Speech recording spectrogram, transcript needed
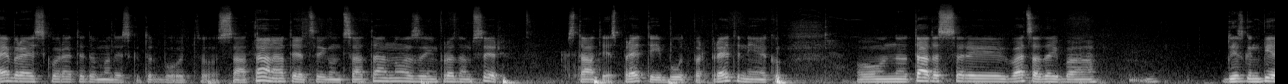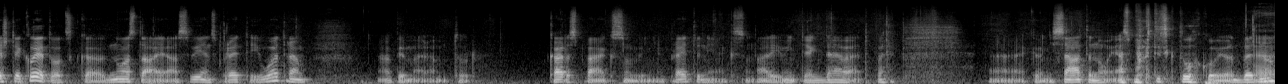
ebrejs, varētu iedomāties, ka tur būtu satāna attiecīgi, un satāna nozīme, protams, ir stāties pretī, būt par pretinieku. Un uh, tā tas arī vecā darbā diezgan bieži tiek lietots, ka nostājās viens pretī otram, piemēram, tur karaspēks un viņa pretinieks, un arī viņi tiek dēvēti par, uh, ka viņi sātanojās, burtiski tulkojot. Bet, nu,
